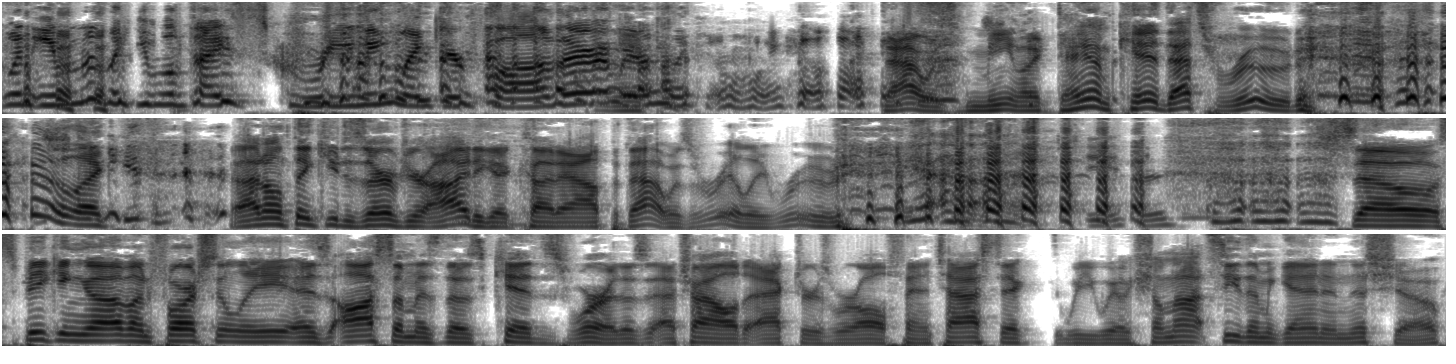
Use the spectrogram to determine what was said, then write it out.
When even was like, "You will die screaming like your father," we were like, "Oh my god." That was mean. Like, damn, kid, that's rude. like, I don't think you deserved your eye to get cut out, but that was really rude. Jesus. so, speaking of, unfortunately, as awesome as those kids were, those uh, child actors were all fantastic. We, we shall not see them again in this show.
